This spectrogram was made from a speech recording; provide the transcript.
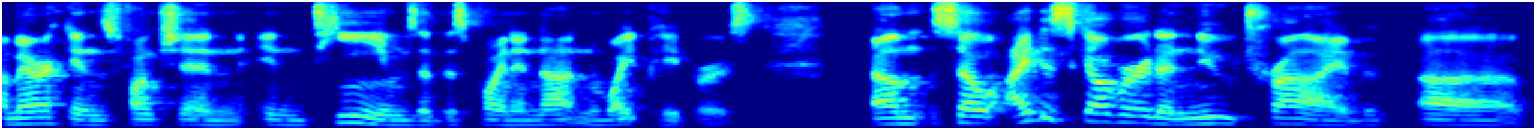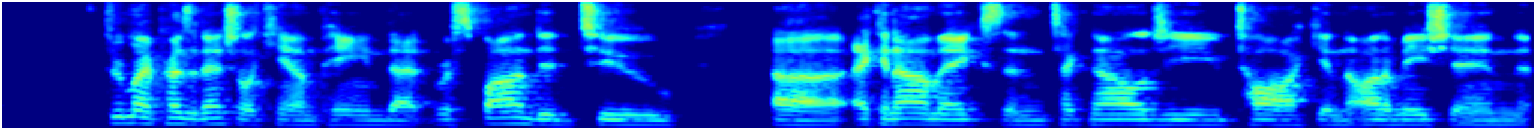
Americans function in teams at this point and not in white papers. Um, so I discovered a new tribe uh, through my presidential campaign that responded to uh, economics and technology talk and automation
